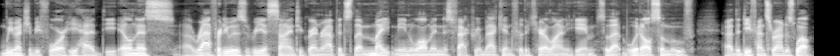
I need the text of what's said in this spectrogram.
We mentioned before he had the illness. Uh, Rafferty was reassigned to Grand Rapids, so that might mean Walman is factoring back in for the Carolina game. So that would also move uh, the defense around as well.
